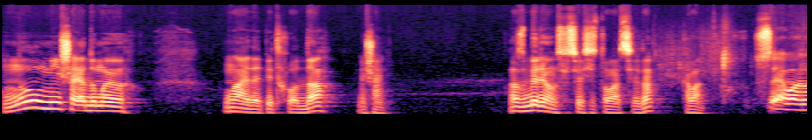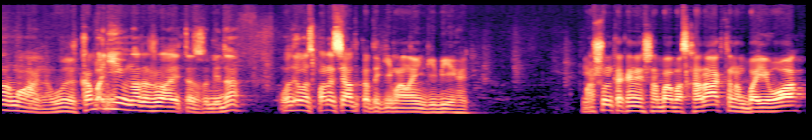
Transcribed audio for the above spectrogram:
Ну, Міша, я думаю, знайде підход, да, Мішань? Розберемося з цією ситуацією, да, кабан? Все буде нормально. Ви кабанів нарожаєте собі, да? Буде у вас поросятка такі маленькі бігати. Машунька, звісно, баба з характером, бойова.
